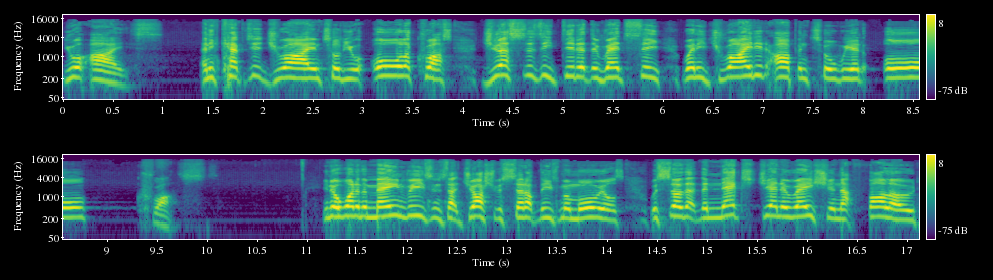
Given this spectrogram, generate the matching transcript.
your eyes, and he kept it dry until you were all across, just as he did at the Red Sea when he dried it up until we had all crossed. You know, one of the main reasons that Joshua set up these memorials was so that the next generation that followed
